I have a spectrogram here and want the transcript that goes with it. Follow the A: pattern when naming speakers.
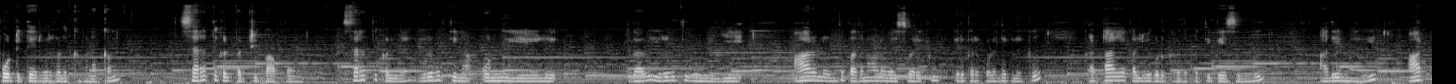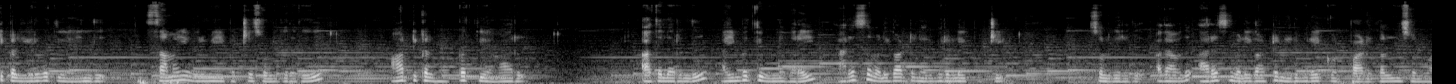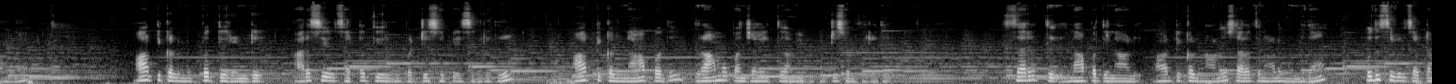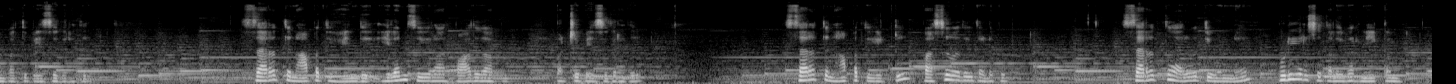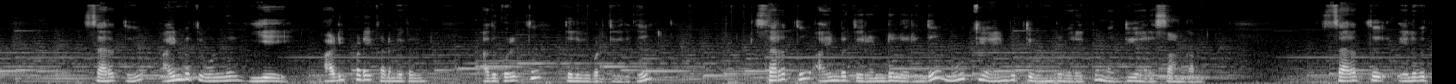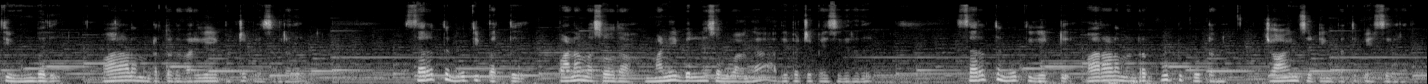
A: போட்டித் தேர்வர்களுக்கு வணக்கம். சரத்துக்கள் பற்றி பார்ப்போம். சரத்துக்களில் இருபத்தி நா ஒன்று ஏழு அதாவது இருபத்தி ஒன்று ஏ ஆறுலேருந்து பதினாலு வயசு வரைக்கும் இருக்கிற குழந்தைகளுக்கு கட்டாய கல்வி கொடுக்கறத பற்றி பேசுது அதே மாதிரி ஆர்டிக்கல் இருபத்தி ஐந்து சமய உரிமையை பற்றி சொல்கிறது. ஆர்டிக்கல் முப்பத்தி ஆறு அதிலிருந்து ஐம்பத்தி ஒன்று வரை அரசு வழிகாட்டு நெறிமுறைகளை பற்றி சொல்கிறது. அதாவது அரசு வழிகாட்டு நெறிமுறை கோட்பாடுகள்னு சொல்லுவாங்க. ஆர்டிக்கல் முப்பத்தி ரெண்டு அரசியல் சட்டத்தீர்வு பற்றி பேசுகிறது. ஆர்டிக்கல் நாற்பது கிராம பஞ்சாயத்து அமைப்பு பற்றி சொல்கிறது. சரத்து நாற்பத்தி நாலு ஆர்டிக்கல் நாலும் சரத்து நாலும் ஒன்று தான் பொது சிவில் சட்டம் பற்றி பேசுகிறது. சரத்து நாற்பத்தி ஐந்து இளம் சீரார் பாதுகாப்பு பற்றி பேசுகிறது. சரத்து நாற்பத்தி எட்டு பசுவதை தடுப்பு சரத்து அறுபத்தி ஒன்று குடியரசுத் தலைவர் நீக்கம் சரத்து ஐம்பத்தி ஒன்று ஏ அடிப்படை கடமைகள். அது குறித்து தெளிவுபடுத்துகிறது. சரத்து ஐம்பத்தி ரெண்டிலிருந்து நூற்றி ஐம்பத்தி ஒன்று வரைக்கும் மத்திய அரசாங்கம். சரத்து எழுபத்தி ஒன்பது பாராளுமன்றத்தோட வருகையை பற்றி பேசுகிறது. சரத்து நூற்றி பத்து பண மசோதா மணி பில்னு சொல்லுவாங்க அதை பற்றி பேசுகிறது. சரத்து நூற்றி எட்டு பாராளுமன்ற கூட்டு கூட்டம் ஜாயின்ட் செட்டிங் பற்றி பேசுகிறது.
